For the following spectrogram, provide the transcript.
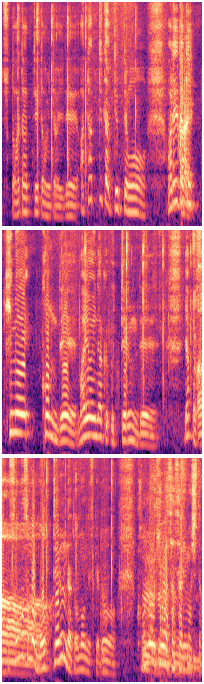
ちょっと当たってたみたいで当たってたって言ってもあれだけはい。決め込んで迷いなく打ってるんでやっぱそもそも持ってるんだと思うんですけどこの日は刺さりました。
